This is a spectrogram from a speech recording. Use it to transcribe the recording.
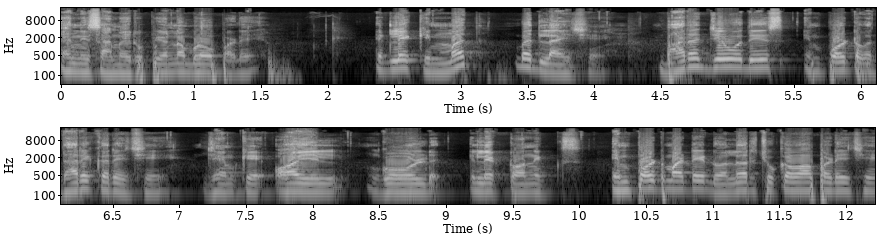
એની સામે રૂપિયો નબળો પડે. એટલે કિંમત બદલાય છે. ભારત જેવો દેશ ઇમ્પોર્ટ વધારે કરે છે, જેમ કે ઓઇલ ગોલ્ડ ઇલેક્ટ્રોનિક્સ ઇમ્પોર્ટ માટે ડોલર ચૂકવવા પડે છે,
